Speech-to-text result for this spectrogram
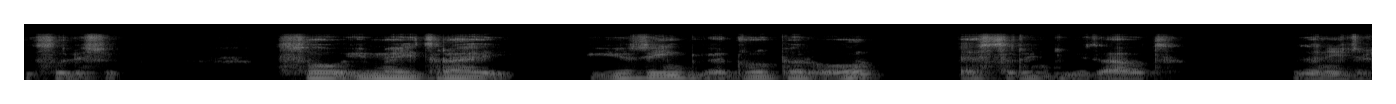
the solution. So you may try using a dropper or a syringe without the needle.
